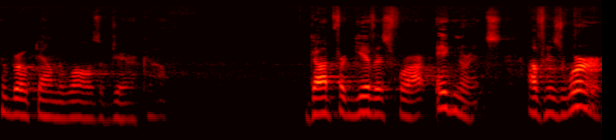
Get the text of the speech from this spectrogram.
Who broke down the walls? God forgive us for our ignorance of His Word.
